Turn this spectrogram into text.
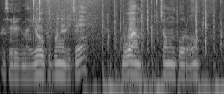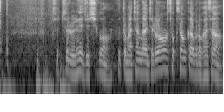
그래서 예를 들면 요 부분을 이제 모함 정보로 추출을 해 주시고 이것도 마찬가지로 속성값으로 가서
